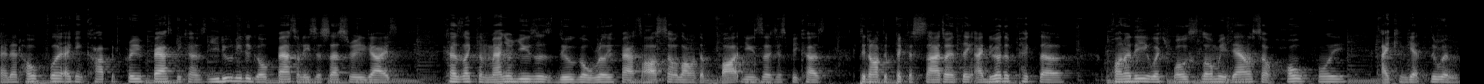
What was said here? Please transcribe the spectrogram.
And then hopefully I can copy pretty fast because you do need to go fast on these accessories guys. Cause like the manual users do go really fast also along with the bot users just because they don't have to pick the size or anything. I do have to pick the quantity which will slow me down so hopefully I can get through and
